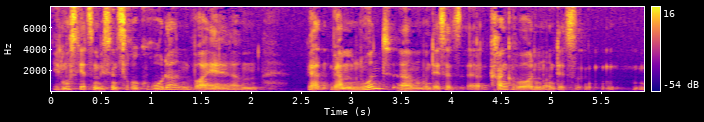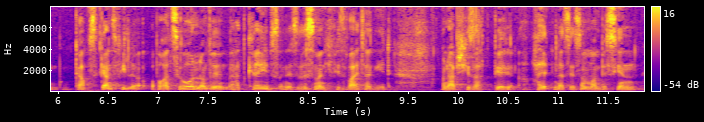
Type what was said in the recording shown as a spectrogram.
ich musste jetzt ein bisschen zurückrudern, weil ähm, wir, hatten, wir haben einen Hund ähm, und der ist jetzt äh, krank geworden und jetzt äh, gab es ganz viele Operationen und er hat Krebs und jetzt wissen wir nicht, wie es weitergeht. Und da habe ich gesagt, wir halten das jetzt noch mal ein bisschen,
